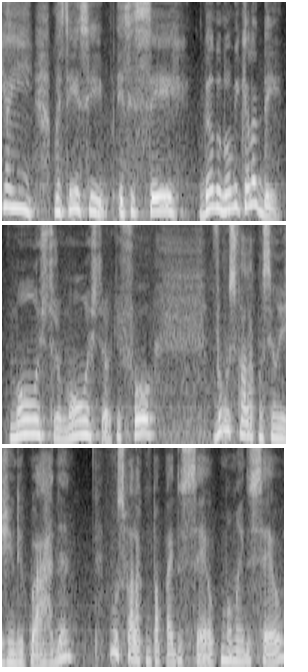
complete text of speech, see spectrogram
E aí? Mas tem esse, esse ser dando o nome que ela dê: monstro, monstra, o que for. Vamos falar com o seu anjinho de guarda. Vamos falar com o papai do céu, com a mamãe do céu,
